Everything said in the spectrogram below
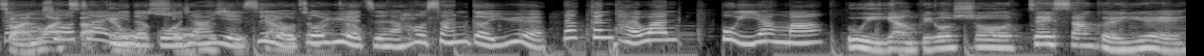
转说在你的国家也是有坐月子，然后三个月，那跟台湾不一样吗？不一样，比如说这三个月。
